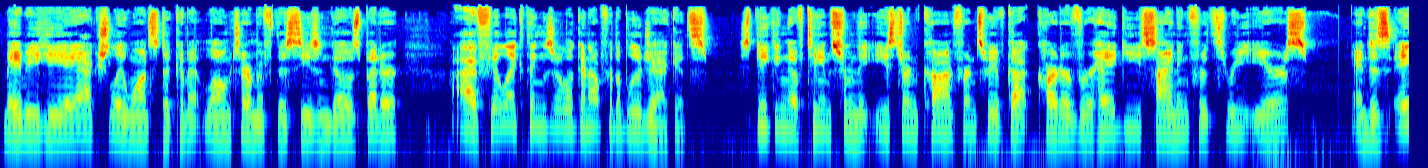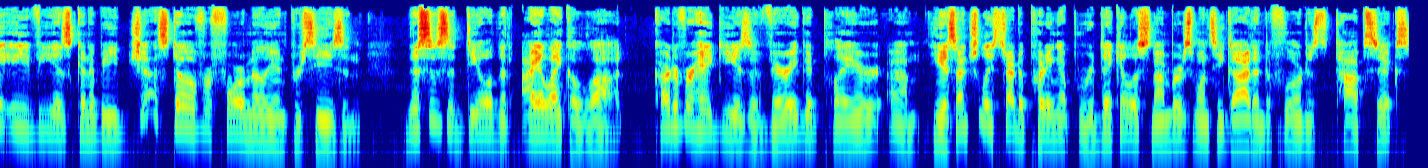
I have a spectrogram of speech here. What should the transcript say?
Maybe he actually wants to commit long term if this season goes better. I feel like things are looking up for the Blue Jackets. Speaking of teams from the Eastern Conference, we've got Carter Verhaeghe signing for three years, and his AAV is going to be just over four million per season. This is a deal that I like a lot. Carter Verhaeghe is a very good player. Um, he essentially started putting up ridiculous numbers once he got into Florida's top six.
